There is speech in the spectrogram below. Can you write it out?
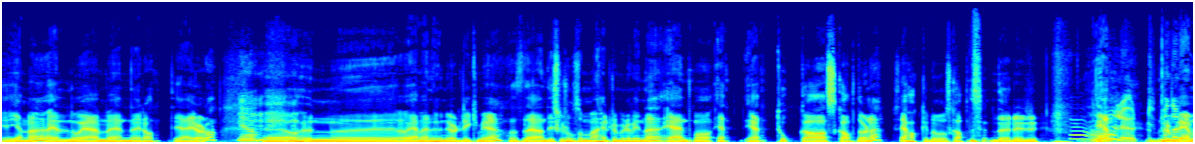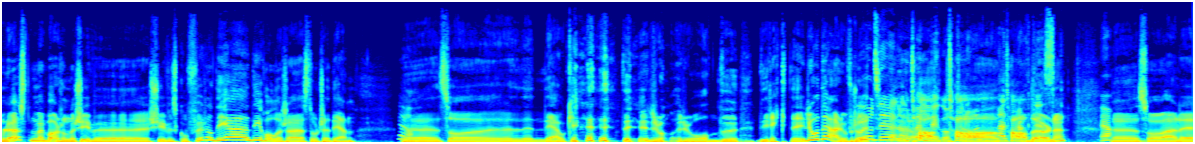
hjemme Noe jeg mener at jeg gjør da Ja. Og, hun, og jeg mener hun gjør det like mye altså, Det er en diskusjon som er helt umulig å vinne Jeg, endte med jeg, jeg tok av skapdørene Så jeg har ikke noen skapdører igjen Problem løst med bare sånne skyve, skyveskuffer Og de, er, de holder seg stort sett igjen Ja. Så det er jo ikke et råd direkte Jo, det er det jo for så vidt. ta, ta, ta dørene, Ja. eh, så, er det,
